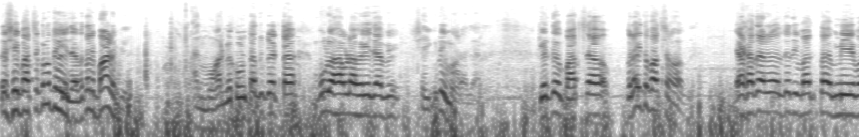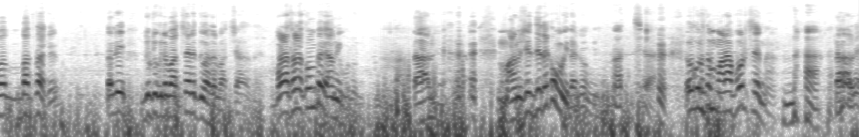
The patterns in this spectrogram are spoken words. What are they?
তো সেই বাচ্চাগুলো তো হয়ে যাবে তাহলে বাড়বে। আর মরবে কোনটা? দুটো একটা বুড়ো হাওড়া হয়ে যাবে সেইগুলোই মারা যাবে। কিন্তু বাচ্চা প্রায় তো বাচ্চা হবে। এক হাজার যদি বাঘ মেয়ে বা- বাঘ থাকে তাহলে দুটো করে বাচ্চা হলে দু হাজার বাচ্চা হবে। বাড়া ছাড়া কমবে? আপনি বলুন। তাহলে মানুষের যেরকম ওই রকমই আচ্ছা। ওগুলো তো মারা পড়ছে না। না। তাহলে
